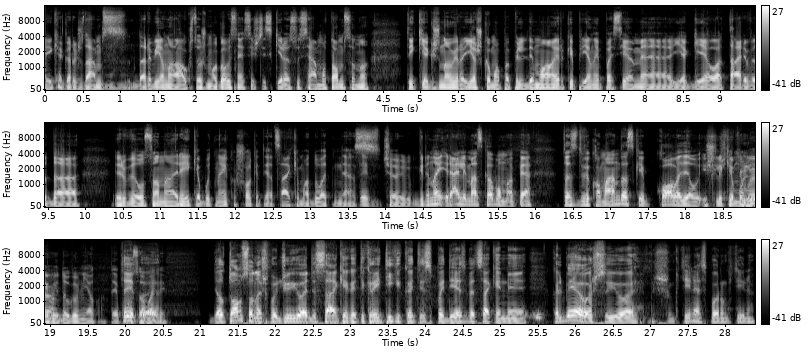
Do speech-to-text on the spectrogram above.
reikia garždams dar vieno aukšto žmogaus, nes išsiskiria su Semu Thompsonu. Tai kiek žinau, yra ieškoma papildymo ir kaip prienai pasiemė Jėgėlą, Tarvidą ir Vilsoną reikia būtinai kažkokį tai atsakymą duoti, nes Taip. čia grinai, realiai mes kalbam apie tas dvi komandas, kaip kova dėl išlikimo lygų, daugiau nieko. Taip, Taip savaitė. E, dėl Thompsono iš pradžių Juodis sakė, kad tikrai tiki, kad jis padės, bet sakė, ne, kalbėjau aš su juo prieš rungtynės, po rungtynių,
